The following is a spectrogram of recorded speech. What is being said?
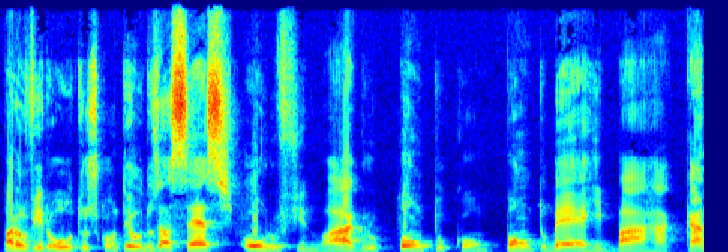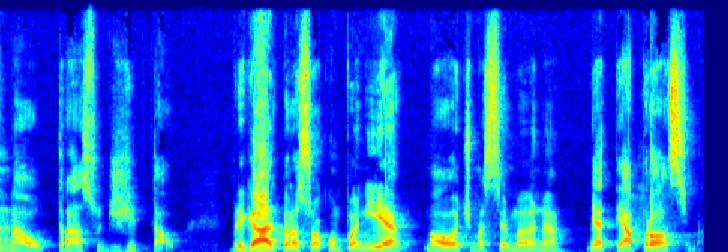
Para ouvir outros conteúdos, acesse ourofinoagro.com.br barra canal traço digital. Obrigado pela sua companhia, uma ótima semana e até a próxima.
